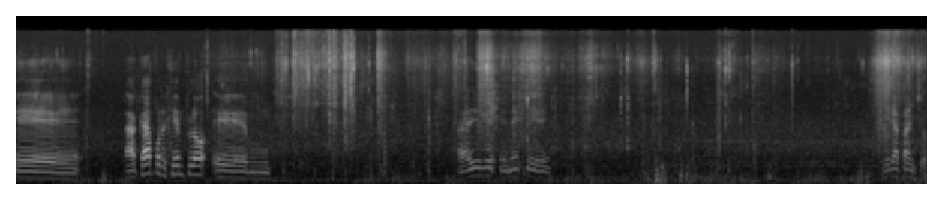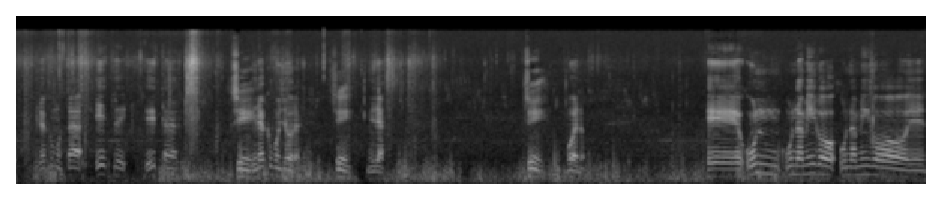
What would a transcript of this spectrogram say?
eh, acá por ejemplo, eh, ahí en- en este... Mira Pancho, mira cómo está este, esta, Sí, mira cómo llora, sí, mira. sí. Bueno, eh, un, un amigo, un amigo eh,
